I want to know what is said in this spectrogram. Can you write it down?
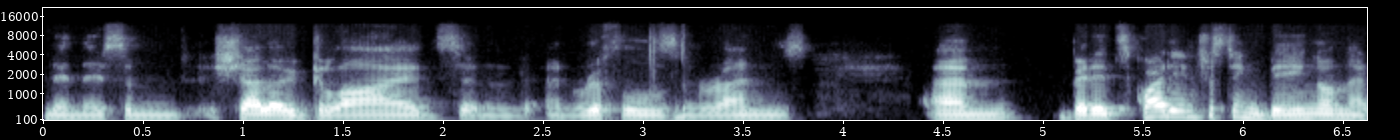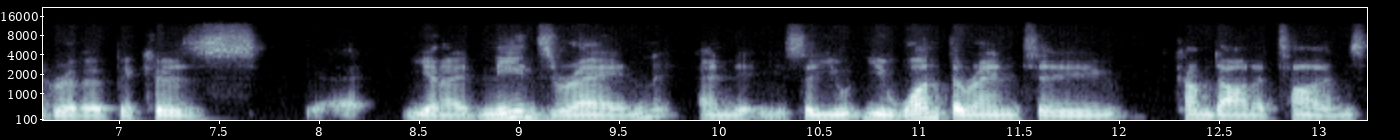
then there's some shallow glides and and riffles and runs um, but it's quite interesting being on that river because uh, you know it needs rain and so you you want the rain to come down at times.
